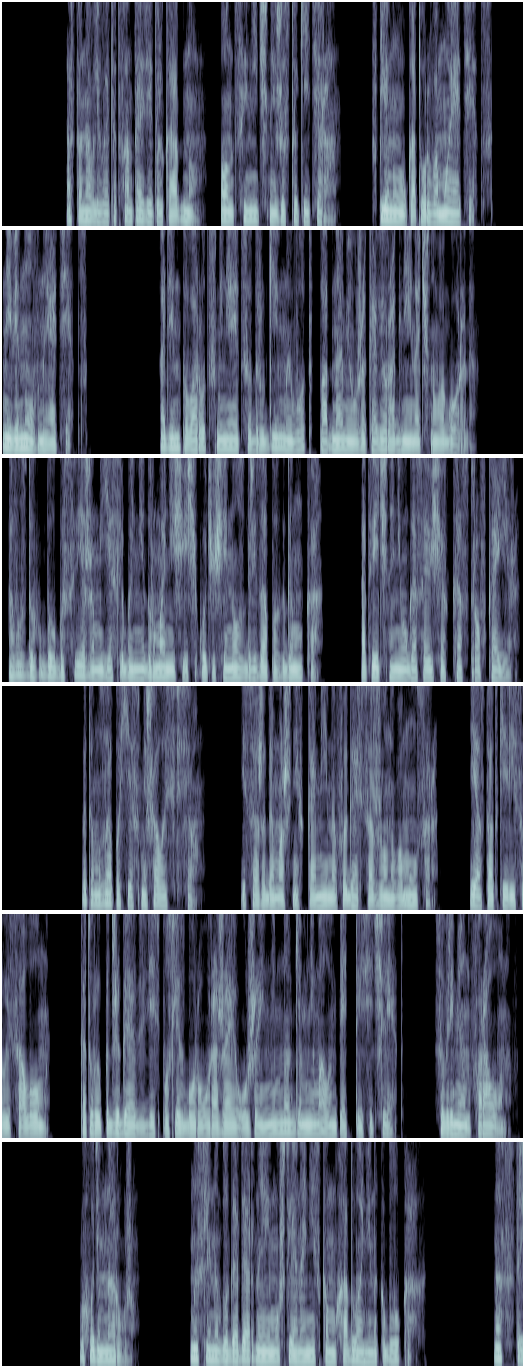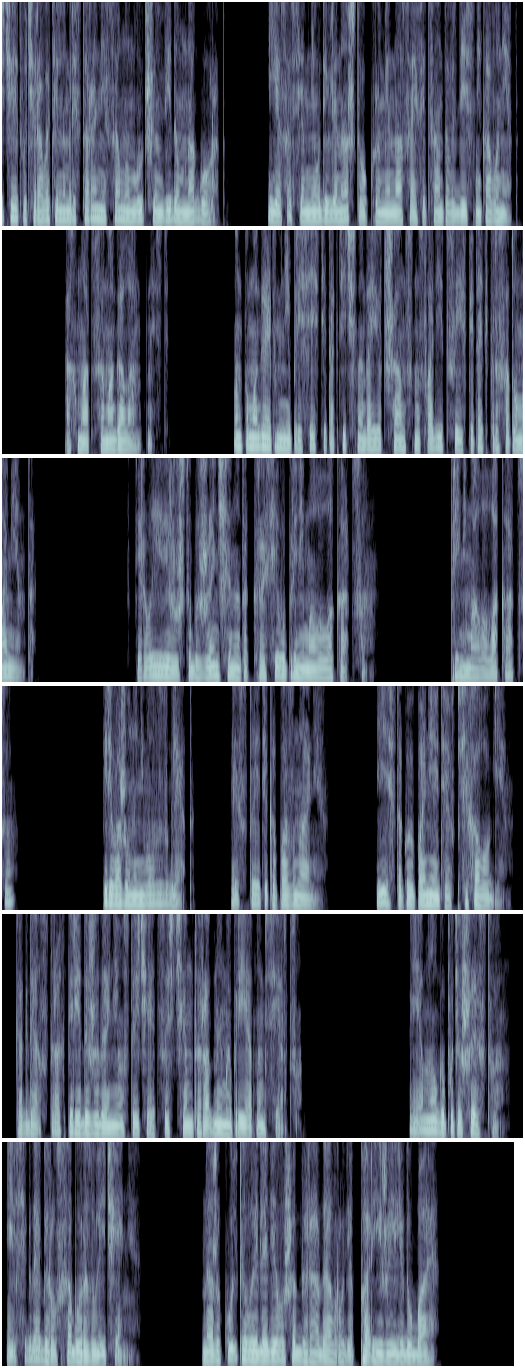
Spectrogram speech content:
Останавливает от фантазии только одно — он циничный жестокий тиран, в плену у которого мой отец, невиновный отец. Один поворот сменяется другим, и вот под нами уже ковер огней ночного города. А воздух был бы свежим, если бы не дурманящий щекочущий ноздри запах дымка от вечно неугасающих костров Каира. В этом запахе смешалось все: и сажа домашних каминов, и гарь сожженного мусора, и остатки рисовой соломы, которую поджигают здесь после сбора урожая уже немногим немалым пять тысяч лет, со времен фараонов. Выходим наружу. Мысленно благодарна ему, что я на низком ходу, а не на каблуках. Нас встречает в очаровательном ресторане с самым лучшим видом на город. И я совсем не удивлена, что кроме нас и официантов здесь никого нет. Ахмат — сама галантность. Он помогает мне присесть и тактично дает шанс насладиться и впитать красоту момента. Впервые вижу, чтобы женщина так красиво принимала локацию принимала локацию. Перевожу на него взгляд. Эстетика познания. Есть такое понятие в психологии, когда страх перед ожиданием встречается с чем-то родным и приятным сердцу. Я много путешествую и всегда беру с собой развлечения. Даже культовые для девушек города вроде Парижа или Дубая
